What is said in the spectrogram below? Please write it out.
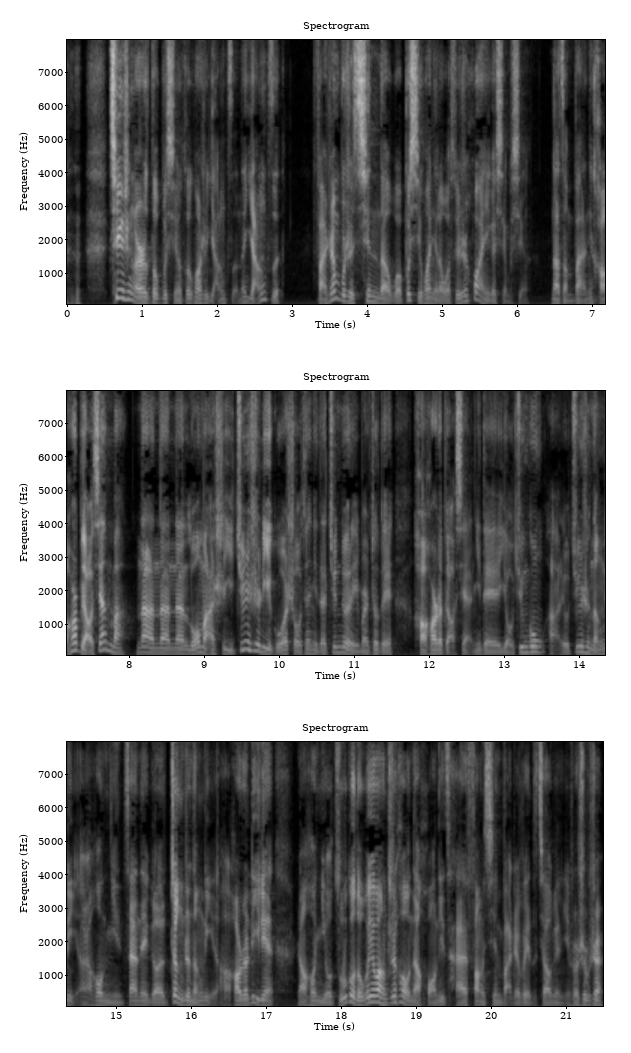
亲生儿子都不行，何况是养子？那养子反正不是亲的，我不喜欢你了，我随时换一个行不行？那怎么办？你好好表现吧。那那那，罗马是以军事立国，首先你在军队里边就得好好的表现，你得有军功啊，有军事能力，然后你在那个政治能力好好的历练，然后你有足够的威望之后，那皇帝才放心把这位子交给你，说是不是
